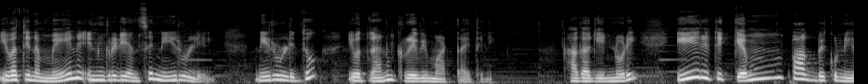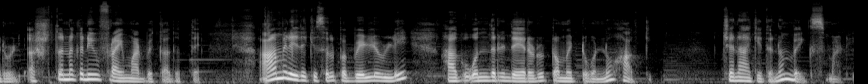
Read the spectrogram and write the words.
ಇವತ್ತಿನ ಮೇನ್ ಇಂಗ್ರೀಡಿಯೆಂಟ್ಸೇ ನೀರುಳ್ಳಿ. ನೀರುಳ್ಳಿದ್ದು ಇವತ್ತು ನಾನು ಗ್ರೇವಿ ಮಾಡ್ತಾ ಇದ್ದೀನಿ. ಹಾಗಾಗಿ ನೋಡಿ, ಈ ರೀತಿ ಕೆಂಪಾಗಬೇಕು ನೀರುಳ್ಳಿ. ಅಷ್ಟು ತನಕ ನೀವು ಫ್ರೈ ಮಾಡಬೇಕಾಗತ್ತೆ. ಆಮೇಲೆ ಇದಕ್ಕೆ ಸ್ವಲ್ಪ ಬೆಳ್ಳುಳ್ಳಿ ಹಾಗೂ ಒಂದರಿಂದ ಎರಡು ಟೊಮೆಟೊವನ್ನು ಹಾಕಿ. ಚೆನ್ನಾಗಿ ಇದನ್ನು ಮಿಕ್ಸ್ ಮಾಡಿ.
